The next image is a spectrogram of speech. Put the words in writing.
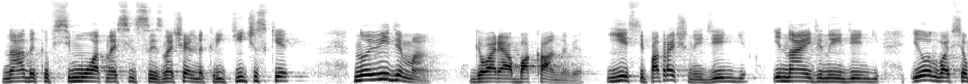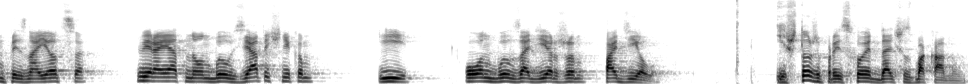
надо ко всему относиться изначально критически, но, видимо, говоря о Баканове, есть и потраченные деньги, и найденные деньги, и он во всем признается. Вероятно, он был взяточником и он был задержан по делу. И что же происходит дальше с Бакановым?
